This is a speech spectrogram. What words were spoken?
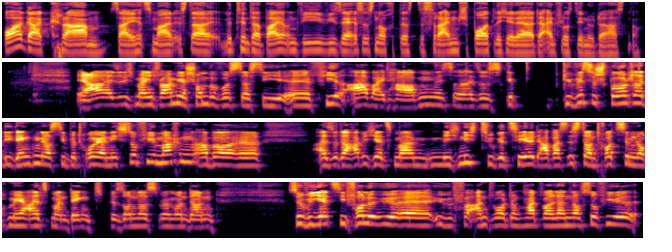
Orga-Kram, sage ich jetzt mal, ist da mit hinterbei und wie, wie sehr ist es noch das, das rein sportliche, der, der Einfluss, den du da hast noch? Ja, also ich meine, ich war mir schon bewusst, dass die äh, viel Arbeit haben. Es, also es gibt gewisse Sportler, die denken, dass die Betreuer nicht so viel machen, aber äh, also da habe ich jetzt mal mich nicht zugezählt, aber es ist dann trotzdem noch mehr, als man denkt. Besonders wenn man dann so wie jetzt die volle äh, Verantwortung hat, weil dann noch so viel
